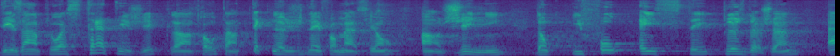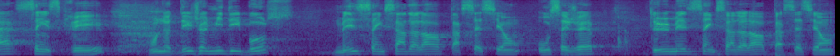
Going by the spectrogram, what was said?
des emplois stratégiques, là, entre autres en technologie de l'information, en génie. Donc, il faut inciter plus de jeunes à s'inscrire. On a déjà mis des bourses, 1500 dollars par session au cégep, 2500 dollars par session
